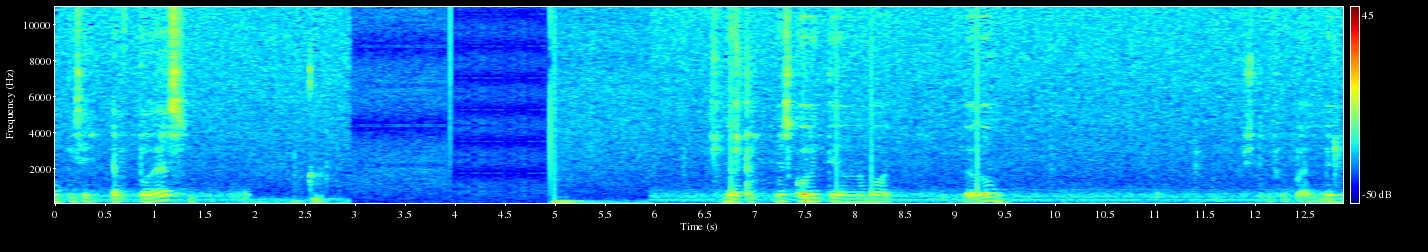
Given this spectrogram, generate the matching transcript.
О, 50 FPS. Да, тут не скорити набагато. Дорогу. Что FPS, блин.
